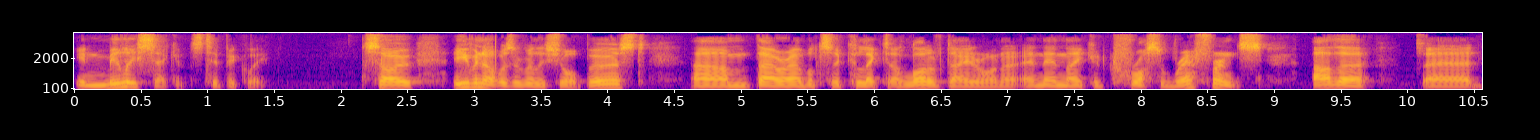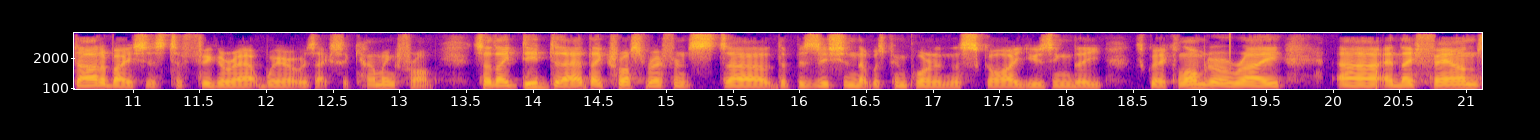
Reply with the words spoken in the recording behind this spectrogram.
in milliseconds typically. So even though it was a really short burst, um, they were able to collect a lot of data on it, and then they could cross-reference other uh, databases to figure out where it was actually coming from. So they did that. They cross-referenced uh, the position that was pinpointed in the sky using the square kilometer array, uh, and they found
